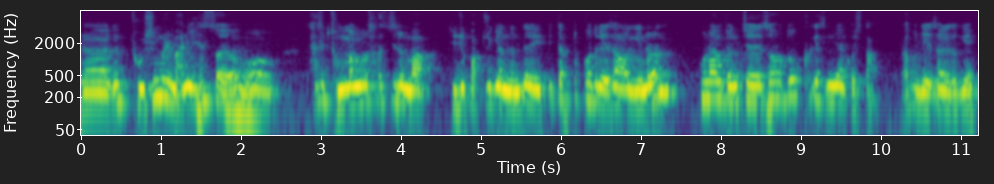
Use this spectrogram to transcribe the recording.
어, 그 조심을 많이 했어요. 뭐 사실 전망도 사실은 막 뒤죽박죽이었는데 이 삐딱 토커들이 예상하기는 호남 전체에서도 크게 승리할 것이다 라고 이제 예상해서 그게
